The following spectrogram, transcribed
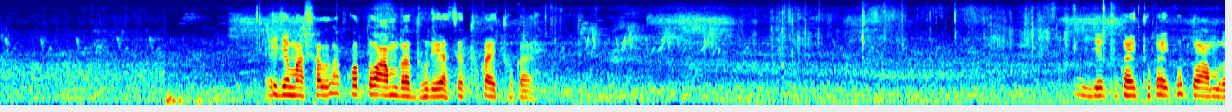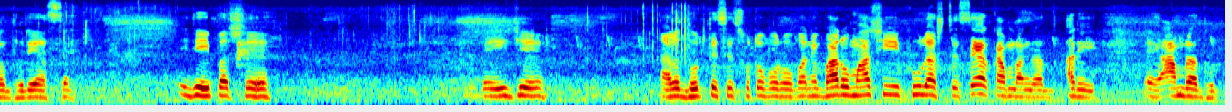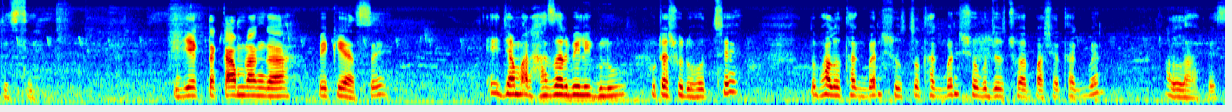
এই যে মাসাল্লাহ কত আমরা ধরে আছে থোকায় থোকায়। এই যে থোকায় থোকায় কত আমরা ধরে আছে। এই যে এই পাশে, এই যে আরও ধরতেছে ছোট বড় মানে বারো মাসই ফুল আসতেছে আর কামরাঙ্গা, আরে আমরা ধরতেছে। এই যে একটা কামরাঙ্গা পেকে আছে। এই যে আমার হাজার বেলিগুলো ফুটা শুরু হচ্ছে। তো ভালো থাকবেন, সুস্থ থাকবেন, সবুজের ছোঁয়ার পাশে থাকবেন। আল্লাহ হাফেজ।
